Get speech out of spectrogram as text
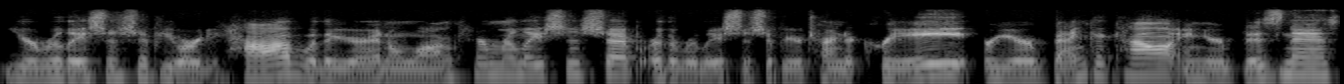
your relationship you already have, whether you're in a long term relationship or the relationship you're trying to create, or your bank account and your business.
